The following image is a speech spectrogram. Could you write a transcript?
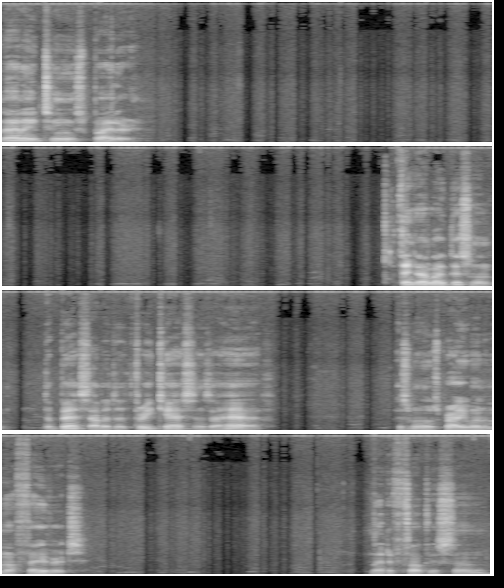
918 Spider. I think I like this one the best out of the three castings I have. This one was probably one of my favorites. Let it focus on.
